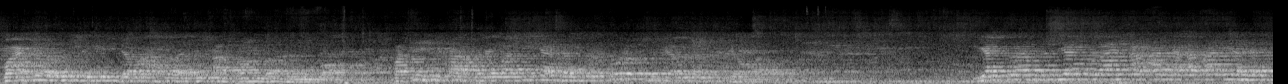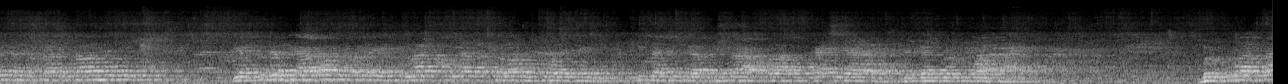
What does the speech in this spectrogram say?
Ma'asyur muslimin jamaah salat Jumat rahimahullah. Masih kita melewatinya dan berturut menjalankan sejauh Yang selanjutnya selain amalia-amalia yang sudah kita ketahui yang sudah diarahkan oleh ulama-ulama salafus salihin, kita juga bisa melakukannya dengan berpuasa. Berpuasa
